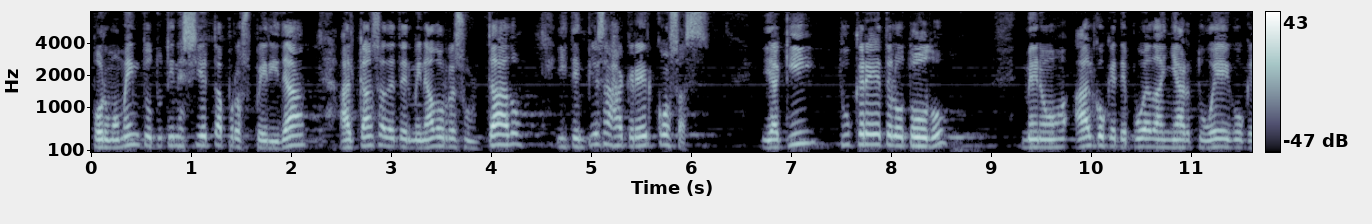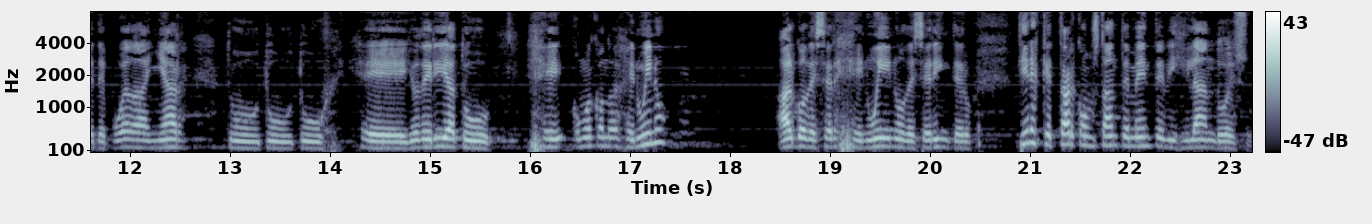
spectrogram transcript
por momento tú tienes cierta prosperidad, alcanza determinado resultado y te empiezas a creer cosas. Y aquí tú créetelo todo, menos algo que te pueda dañar tu ego, que te pueda dañar tu eh, yo diría tu, ¿cómo es cuando es genuino? Algo de ser genuino, de ser íntero. Tienes que estar constantemente vigilando eso,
